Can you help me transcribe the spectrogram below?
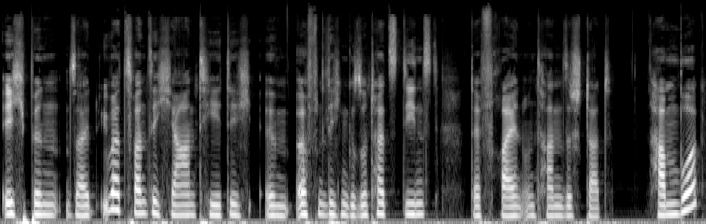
Ich bin seit über 20 Jahren tätig im öffentlichen Gesundheitsdienst der Freien und Hansestadt Hamburg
